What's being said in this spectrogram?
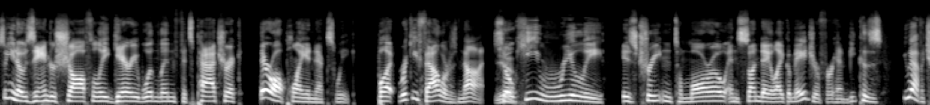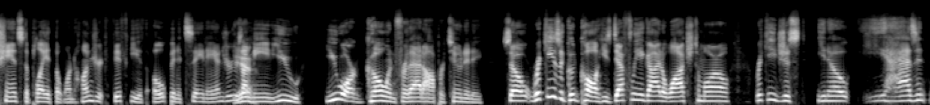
So, you know, Xander Schauffele, Gary Woodland, Fitzpatrick, they're all playing next week. But Rickie Fowler's not. So Yeah. he really is treating tomorrow and Sunday like a major for him because you have a chance to play at the 150th Open at St. Andrews. I mean, you you are going for that opportunity. So Rickie's a good call. He's definitely a guy to watch tomorrow. Rickie just, you know, he hasn't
